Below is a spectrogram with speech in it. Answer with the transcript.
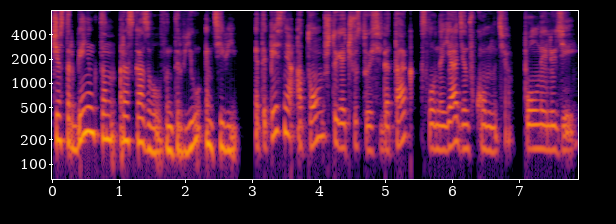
Честер Беннингтон рассказывал в интервью MTV. Это песня о том, что я чувствую себя так, словно я один в комнате, полной людей.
